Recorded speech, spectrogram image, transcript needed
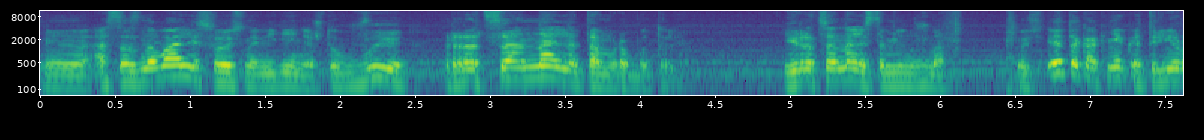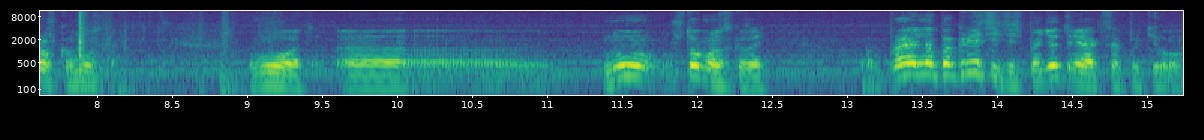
э, осознавали свое сновидение, чтобы вы рационально там работали. И рациональность там не нужна. То есть это как некая тренировка мозга. Вот. Э, ну, что можно сказать? Правильно покреститесь, пойдет реакция по телу.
